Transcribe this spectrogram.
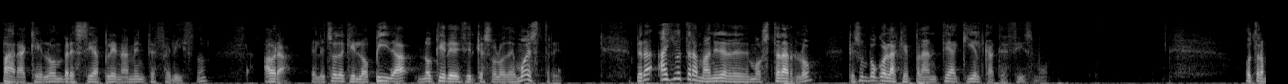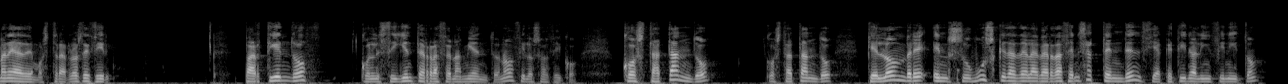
para que el hombre sea plenamente feliz. ¿no? Ahora, el hecho de que lo pida no quiere decir que eso lo demuestre. Pero hay otra manera de demostrarlo, que es un poco la que plantea aquí el catecismo otra manera de demostrarlo. Es decir, partiendo con el siguiente razonamiento ¿no? filosófico, constatando, constatando que el hombre en su búsqueda de la verdad, en esa tendencia que tiene al infinito,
